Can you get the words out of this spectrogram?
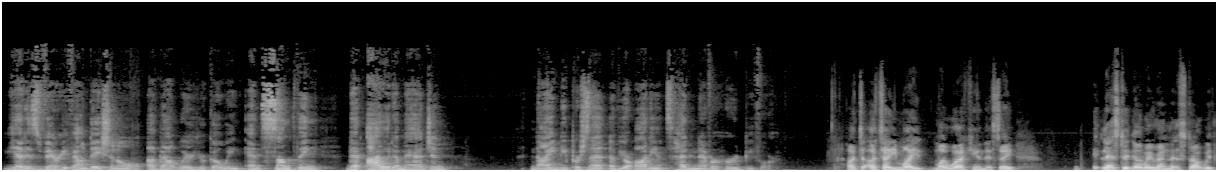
yet is very foundational about where you're going, and something that I would imagine 90% of your audience had never heard before. I'll, t- I'll tell you my, my working in this. So let's do it the other way around. Let's start with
